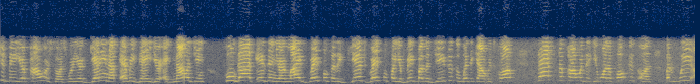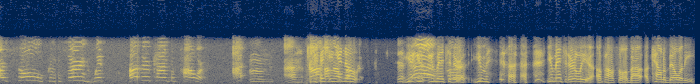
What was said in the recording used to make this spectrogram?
should be your power source where you're getting up every day, you're acknowledging who God is in your life, grateful for the gift, grateful for your big brother Jesus who went to Calvary's cross. That's the power that you want to focus on. But we are so concerned with other kinds of power. I, mm, I, I, And, I'm and you know, you you, you mentioned ear- you you mentioned earlier, Apostle, about accountability,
